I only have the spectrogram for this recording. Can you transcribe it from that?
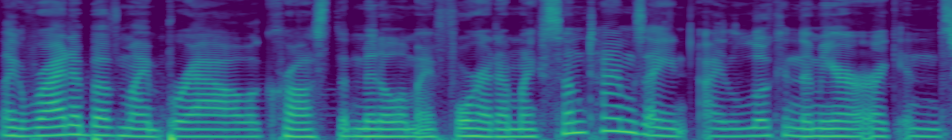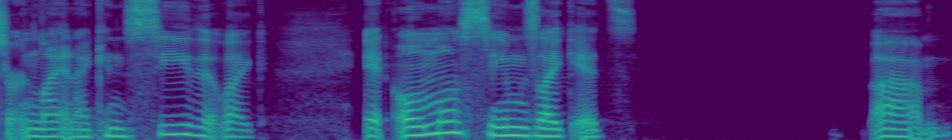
like right above my brow across the middle of my forehead, I'm like, sometimes I, I look in the mirror like in certain light and I can see that like it almost seems like it's um,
